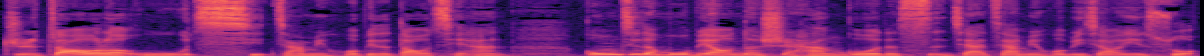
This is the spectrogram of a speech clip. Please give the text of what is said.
制造了五起加密货币的盗窃案，攻击的目标呢是韩国的四家加密货币交易所。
